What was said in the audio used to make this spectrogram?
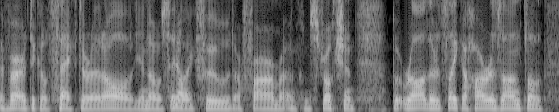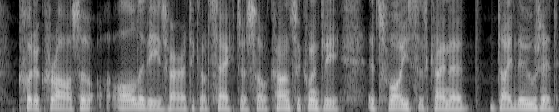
a vertical sector at all. You know, say no. like food or pharma and construction, but rather it's like a horizontal cut across of all of these vertical sectors. So consequently, its voice is kind of diluted.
